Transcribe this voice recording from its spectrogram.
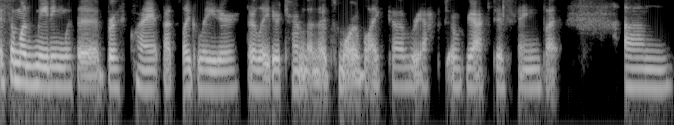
if someone's meeting with a birth client, that's like later, their later term, then it's more of like a react a reactive thing. But um,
